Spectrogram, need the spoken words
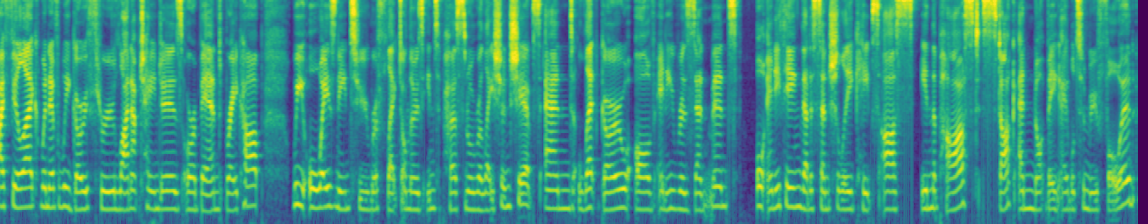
I feel like whenever we go through lineup changes or a band breakup, we always need to reflect on those interpersonal relationships and let go of any resentment or anything that essentially keeps us in the past, stuck, and not being able to move forward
